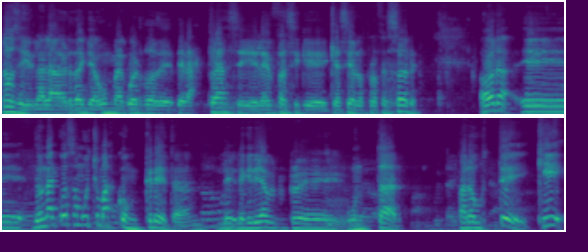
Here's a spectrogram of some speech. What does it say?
No, sí, la, la verdad que aún me acuerdo de, de las clases y el énfasis que, que hacían los profesores. Ahora, eh, de una cosa mucho más concreta, le, le quería preguntar, para usted, ¿qué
